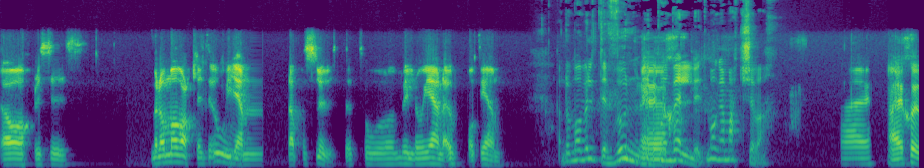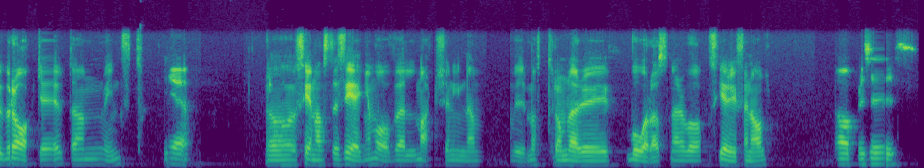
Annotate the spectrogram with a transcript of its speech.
Ja, precis. Men de har varit lite ojämna på slutet och vill nog gärna uppåt igen. Ja, de har väl inte vunnit Nej. på väldigt många matcher va? Nej. Nej, sju raka utan vinst. Ja. Och senaste segern var väl matchen innan vi mötte dem där i våras när det var seriefinal. Ja, precis.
